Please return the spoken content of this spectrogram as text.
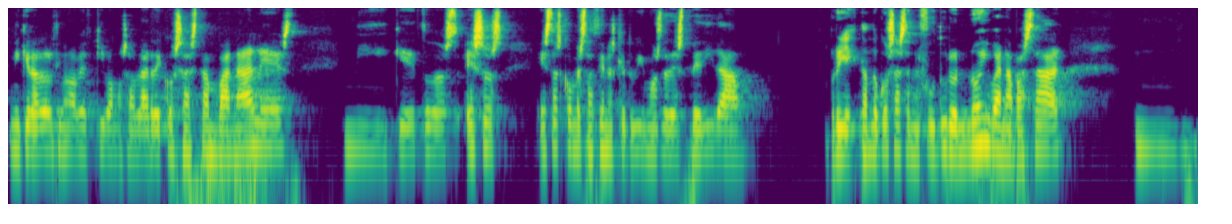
ni que era la última vez que íbamos a hablar de cosas tan banales, ni que todas estas conversaciones que tuvimos de despedida proyectando cosas en el futuro no iban a pasar. Mm,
